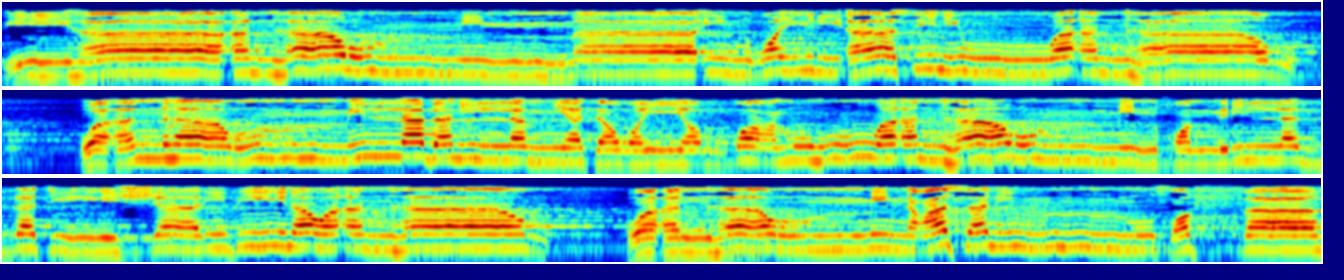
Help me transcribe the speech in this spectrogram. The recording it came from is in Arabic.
فيها أنهار من ماء غير آسن وأنهار وأنهار من لبن لم يتغير طعمه وأنهار من خمر لذة للشاربين وأنهار وأنهار من عسل مصفى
